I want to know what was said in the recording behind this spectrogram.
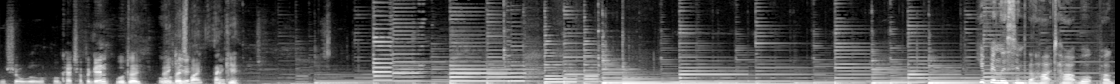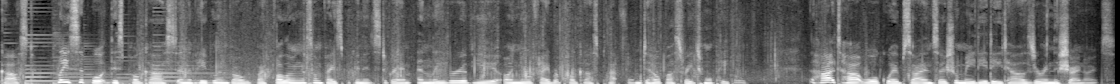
I'm sure we'll we'll catch up again. We'll do. All Thank the best, you. mate. Thank, Thank you. You've been listening to the Heart to Heart Walk podcast. Please support this podcast and the people involved by following us on Facebook and Instagram and leave a review on your favourite podcast platform to help us reach more people. The Heart to Heart Walk website and social media details are in the show notes.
